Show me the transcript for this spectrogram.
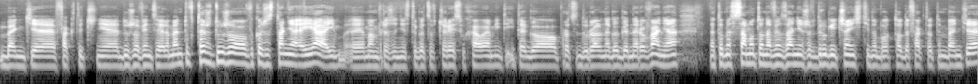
będzie faktycznie dużo więcej elementów. Też dużo wykorzystania AI, y, mam wrażenie z tego, co wczoraj słuchałem i tego proceduralnego generowania. Natomiast samo to nawiązanie, że w drugiej części, no bo to de facto tym będzie,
